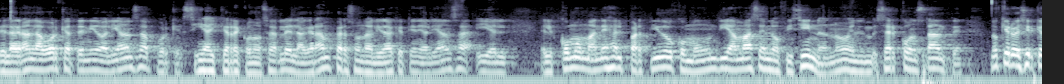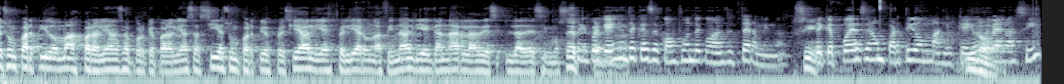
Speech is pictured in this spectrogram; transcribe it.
de, la gran labor que ha tenido Alianza, porque sí hay que reconocerle la gran personalidad que tiene Alianza y el el cómo maneja el partido como un día más en la oficina, ¿no? El ser constante. No quiero decir que es un partido más para Alianza, porque para Alianza sí es un partido especial y es pelear una final y es ganar la, la decimoséptima. Sí, porque hay gente que se confunde con ese término, de que puede ser un partido más y que ellos lo ven así,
